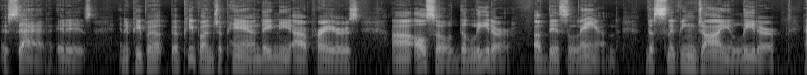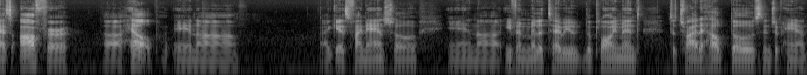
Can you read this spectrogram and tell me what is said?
it's sad. It is. And the people, the people in Japan, they need our prayers uh, also, the leader of this land, the sleeping giant leader, has offered uh, help and uh, I guess financial and uh, even military deployment to try to help those in Japan.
